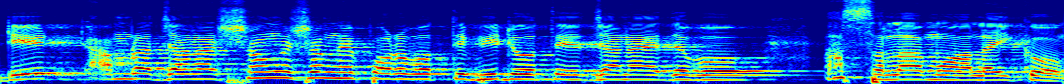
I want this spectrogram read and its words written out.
ডেট আমরা জানার সঙ্গে সঙ্গে পরবর্তী ভিডিওতে জানায় দেব। আসসালামু আলাইকুম।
